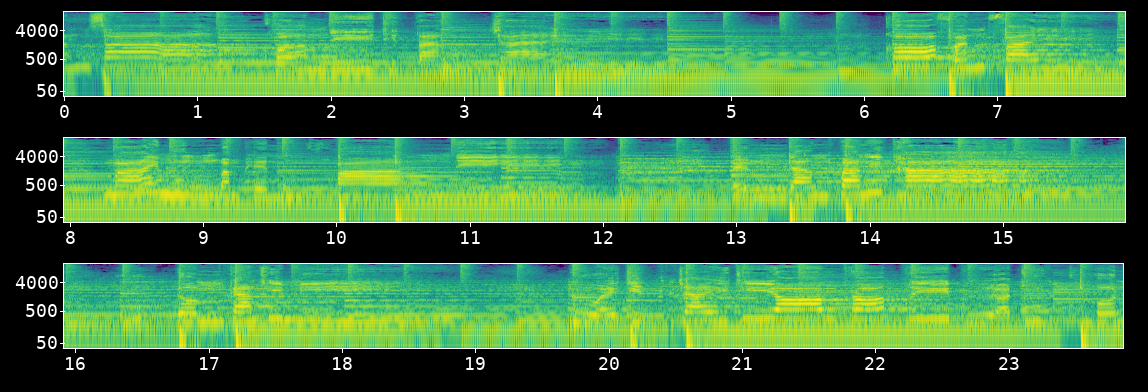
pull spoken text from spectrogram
รรสร้างความดีที่ตั้งใจ ขอฝันไฟไม้มุ่งบำเพ็ญความดี เป็นดังปณิธานอุดมการที่มี ด้วยจิตใจที่ยอมพร้อมพลีเพื่อทุกคน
